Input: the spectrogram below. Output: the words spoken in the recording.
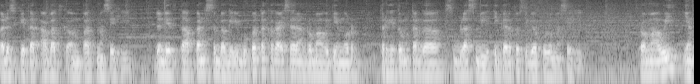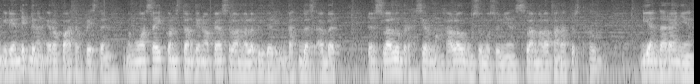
pada sekitar abad keempat Masehi dan ditetapkan sebagai ibu kota Kekaisaran Romawi Timur terhitung tanggal 11 Mei 330 Masehi. Romawi yang identik dengan Eropa atau Kristen menguasai Konstantinopel selama lebih dari 14 abad dan selalu berhasil menghalau musuh-musuhnya selama 800 tahun. Di antaranya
